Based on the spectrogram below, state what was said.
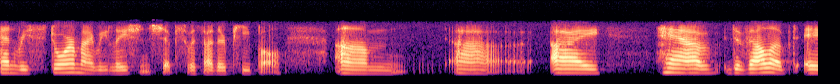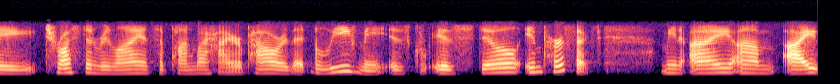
and restore my relationships with other people. Um, uh, I have developed a trust and reliance upon my higher power that, believe me, is is still imperfect. I mean, I um, I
